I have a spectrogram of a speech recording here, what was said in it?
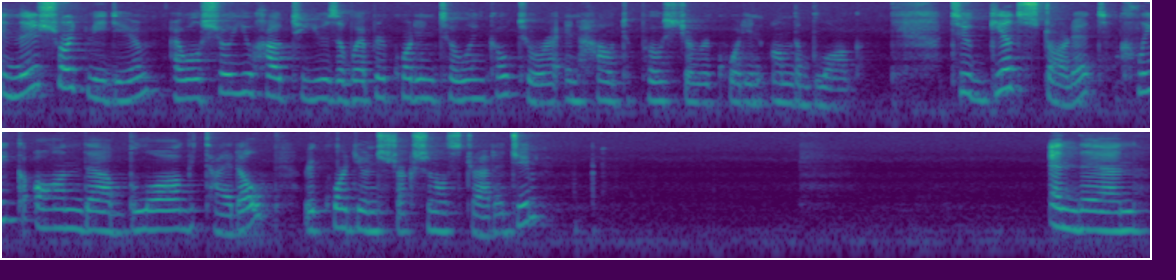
In this short video, I will show you how to use a web recording tool in Kaltura and how to post your recording on the blog. To get started, click on the blog title, Record Your Instructional Strategy, and then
